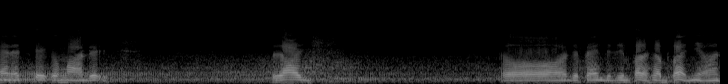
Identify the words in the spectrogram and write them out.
NHK Commander is large so depende din para sa brand yun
